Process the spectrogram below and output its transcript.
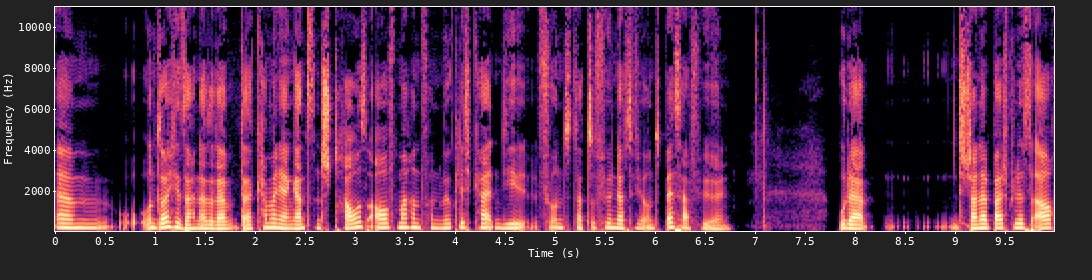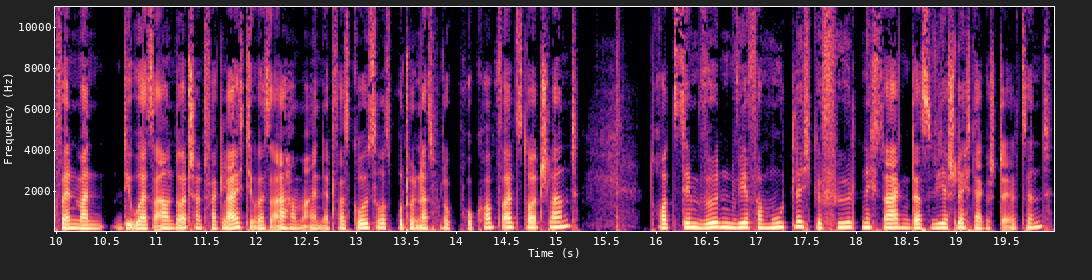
Ähm, und solche Sachen. Also da, da kann man ja einen ganzen Strauß aufmachen von Möglichkeiten, die für uns dazu führen, dass wir uns besser fühlen. Oder Standardbeispiel ist auch, wenn man die USA und Deutschland vergleicht. Die USA haben ein etwas größeres Bruttoinlandsprodukt pro Kopf als Deutschland. Trotzdem würden wir vermutlich gefühlt nicht sagen, dass wir schlechter gestellt sind,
